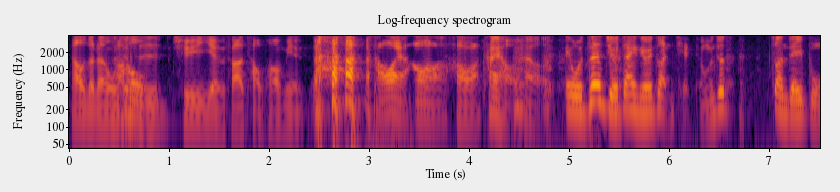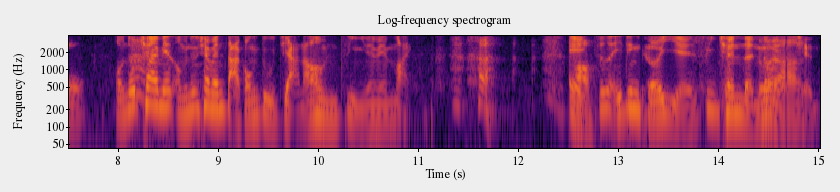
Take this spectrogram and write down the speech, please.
然后我的任务就是去研发炒泡面。好哎，好啊，好啊，太好了太好了！哎、欸，我真的觉得这样一定会赚钱，我们就赚这一波，我们就去那边，我们就去那边打工度假，然后我们自己那边卖。哎、欸，真的一定可以哎，币圈人那么有钱，啊、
